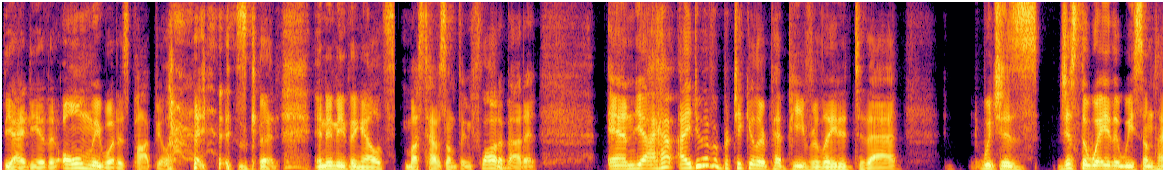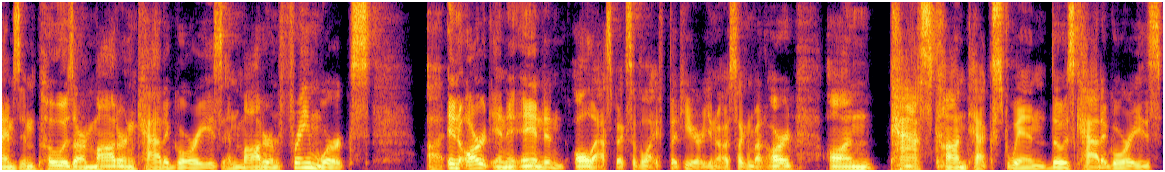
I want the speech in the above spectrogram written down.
the idea that only what is popular is good and anything else must have something flawed about it. And yeah, I have I do have a particular pet peeve related to that, which is just the way that we sometimes impose our modern categories and modern frameworks uh, in art and, and in all aspects of life. But here, you know, I was talking about art on past context when those categories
